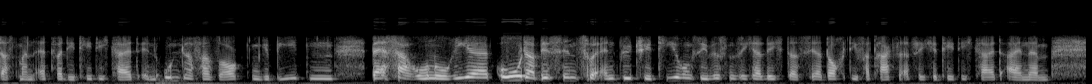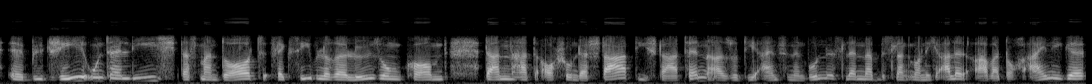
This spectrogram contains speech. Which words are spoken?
dass man etwa die Tätigkeit in unterversorgten Gebieten besser honoriert oder bis hin zur Entbudgetierung. Sie wissen sicherlich, dass ja doch die vertragsärztliche Tätigkeit einem äh, Budget unterliegt, dass man dort flexiblere Lösungen kommt. Dann hat auch schon der Staat, die Staaten, also die einzelnen Bundesländer, bislang noch nicht alle, aber doch einige,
